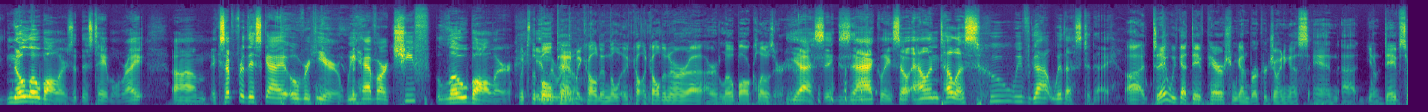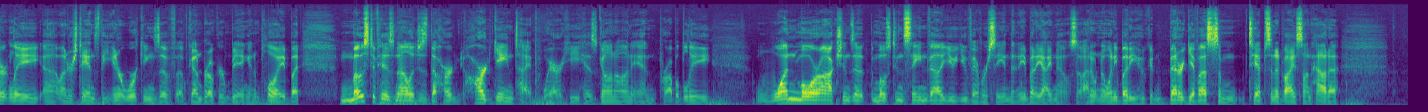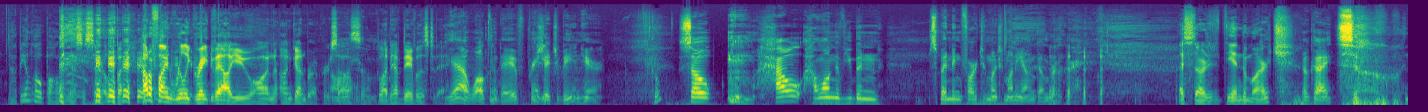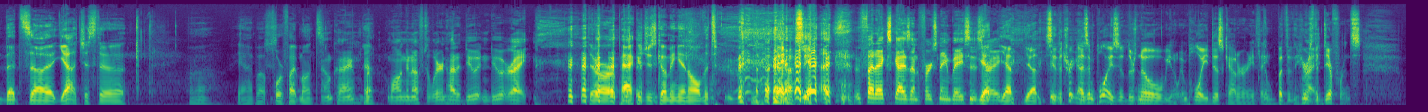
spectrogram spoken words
no low ballers at this table, right? Um, except for this guy over here, we have our chief low baller. To the bullpen. room. we called in the called, called in our uh, our low ball closer. here. Yes, exactly. so, Allen, tell us who we've got with us today. Uh, today we've got Dave Parris from Gunbroker joining us, and uh, you know Dave certainly uh, understands the inner workings of, of Gunbroker, being an employee, but most of his knowledge is the hard hard gain type, where he has gone on and probably won more auctions at the most insane value you've ever seen than anybody I know. So I don't know anybody who can better give us some tips and advice on how to. Not be a lowballer necessarily, but how to find really great value on on Gunbroker. So Awesome. glad to have Dave with us today. Yeah, welcome, Dave. Appreciate you. being here. Cool. So, how how long have you been spending far too much money on Gunbroker? I started at the end of March, okay. so that's uh, yeah, just uh, uh, yeah, about four or five months. Okay. Yeah. Long enough to learn how to do it and do it right. There are packages coming in all the time. The FedEx guys on a first name basis, yep, right? yep, yep. See, the trick as employees, there's no you know employee discount or anything. But the, here's the difference:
